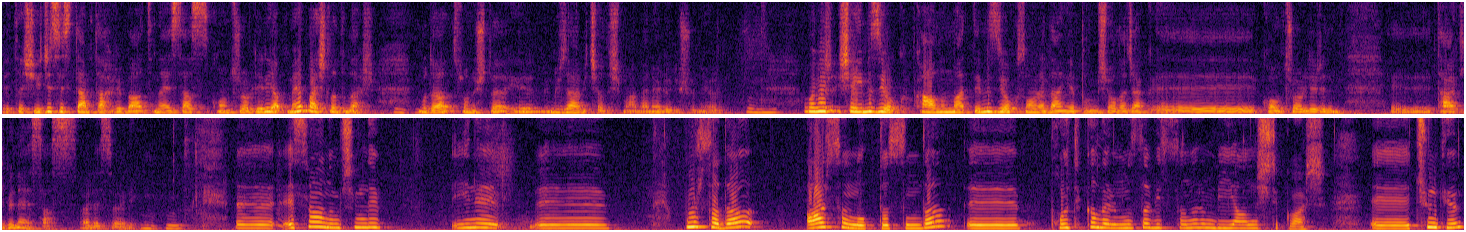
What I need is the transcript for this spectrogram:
e, taşıyıcı sistem tahribatına esas kontrolleri yapmaya başladılar. Bu da sonuçta e, güzel bir çalışma. Ben öyle düşünüyorum. Ama bir şeyimiz yok. Kanun maddemiz yok. Sonradan yapılmış olacak e, kontrollerin e, takibine esas. Öyle söyleyeyim. Ee, Esra Hanım şimdi yine e, Bursa'da arsa noktasında e, politikalarımızda biz sanırım bir yanlışlık var. E, çünkü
